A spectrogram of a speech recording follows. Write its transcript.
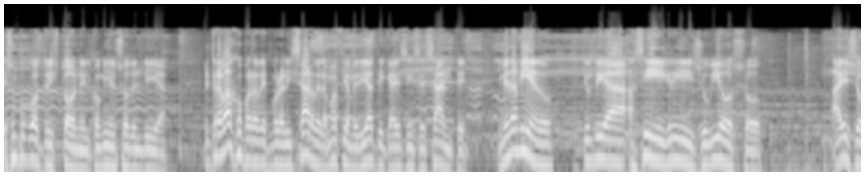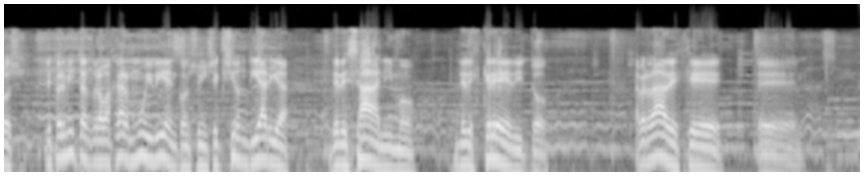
Es un poco tristón el comienzo del día. El trabajo para desmoralizar de la mafia mediática es incesante y me da miedo que un día así gris, lluvioso, a ellos les permitan trabajar muy bien con su inyección diaria de desánimo, de descrédito. La verdad es que eh,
